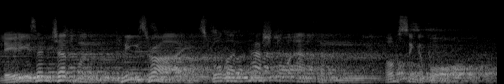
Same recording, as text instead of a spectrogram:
Ladies and gentlemen, please rise for the national anthem of Singapore.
